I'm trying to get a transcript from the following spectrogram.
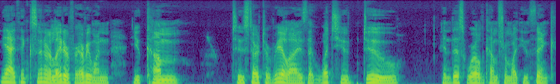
yeah, I think sooner or later, for everyone, you come to start to realize that what you do in this world comes from what you think.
